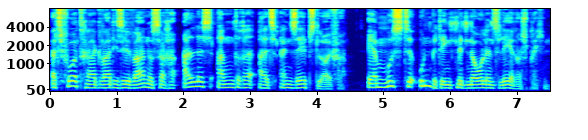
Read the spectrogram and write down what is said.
Als Vortrag war die Silvanus-Sache alles andere als ein Selbstläufer. Er musste unbedingt mit Nolans Lehrer sprechen,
